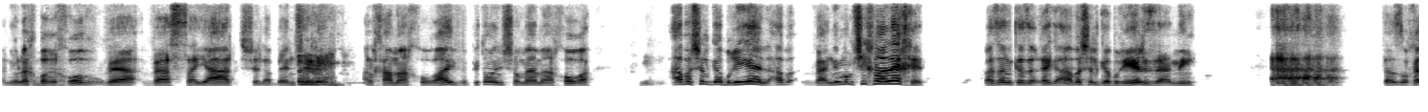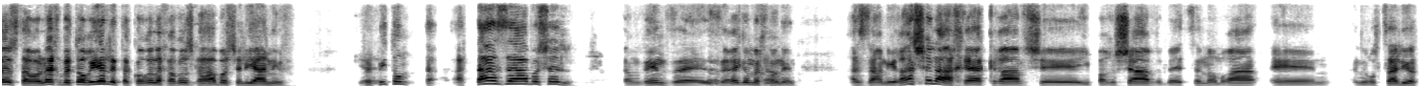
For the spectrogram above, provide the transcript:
אני הולך ברחוב וה, והסייעת של הבן שלי הלכה מאחוריי ופתאום אני שומע מאחורה אבא של גבריאל, אבא, ואני ממשיך ללכת ואז אני כזה, רגע, אבא של גבריאל זה אני. אתה זוכר שאתה הולך בתור ילד, אתה קורא לחבר שלך. אבא של יניב. כן. ופתאום, אתה זה אבא של, אתה מבין? זה, כן. זה רגע מכונן. אז האמירה שלה אחרי הקרב שהיא פרשה ובעצם אמרה, אה, אני רוצה להיות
